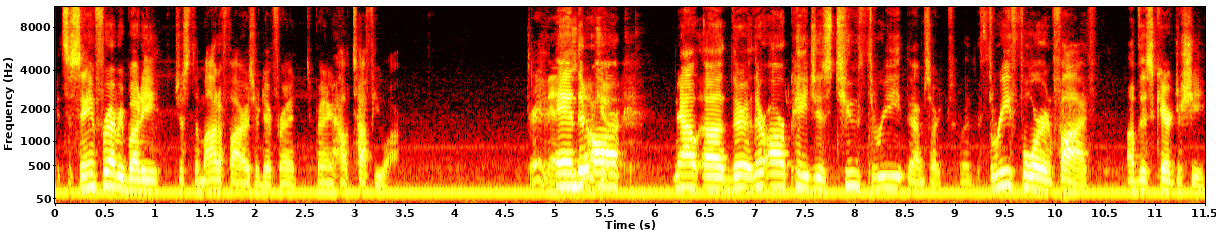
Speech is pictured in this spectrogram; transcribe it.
it's the same for everybody just the modifiers are different depending on how tough you are. Great man. And there no are- joke. now uh, there there are pages two three i'm sorry three four and five of this character sheet.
